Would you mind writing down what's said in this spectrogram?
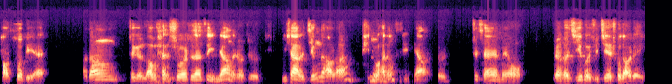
好特别。啊，当这个老板说是他自己酿的时候，就一下子惊到了啊！啤酒还能自己酿，就是之前也没有任何机会去接触到这个。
